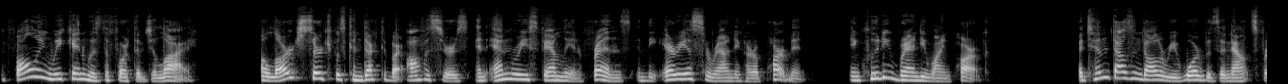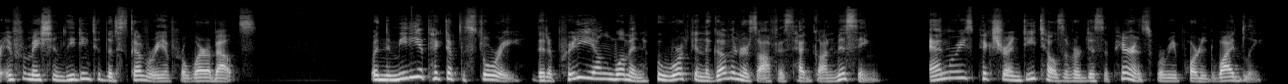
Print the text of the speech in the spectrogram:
The following weekend was the 4th of July. A large search was conducted by officers and Anne Marie's family and friends in the area surrounding her apartment, including Brandywine Park. A $10,000 reward was announced for information leading to the discovery of her whereabouts. When the media picked up the story that a pretty young woman who worked in the governor's office had gone missing, Anne Marie's picture and details of her disappearance were reported widely.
